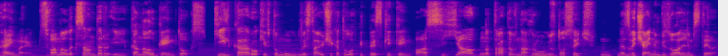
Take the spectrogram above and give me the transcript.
геймери! З вами Олександр і канал Game Talks. Кілька років тому, листаючи каталог підписки Game Pass, я натрапив на гру з досить ну, незвичайним візуальним стилем.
